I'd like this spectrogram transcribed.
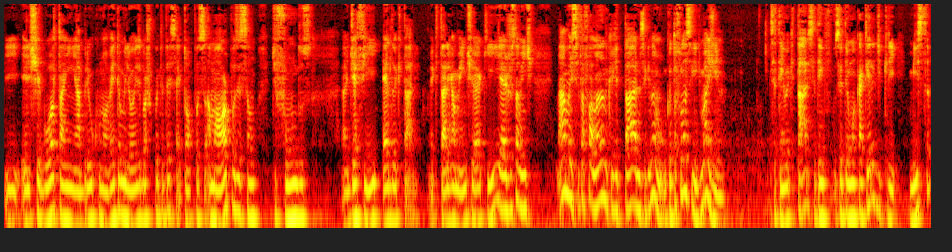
e ele chegou a estar em abril com 91 milhões e baixou para 87. Então a maior posição de fundos uh, de FI é do hectare. O hectare realmente é aqui e é justamente, ah, mas você está falando que hectare, não sei o que. Não, o que eu estou falando é o seguinte, imagina, você tem o hectare, você tem, você tem uma carteira de CRI mista,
